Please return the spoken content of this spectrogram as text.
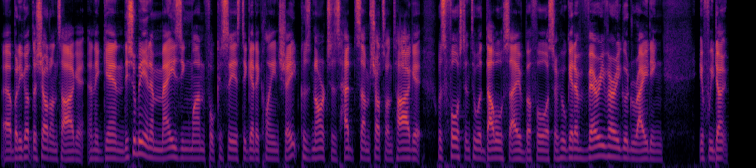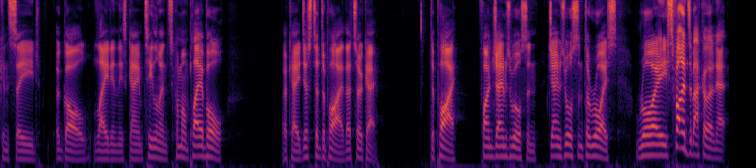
Uh, but he got the shot on target. And again, this will be an amazing one for Casillas to get a clean sheet because Norwich has had some shots on target, was forced into a double save before, so he'll get a very, very good rating if we don't concede a goal late in this game. Tielemans, come on, play a ball. Okay, just to Depay. That's okay. Depay, Find James Wilson. James Wilson to Reus. Reus finds the back of the net.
